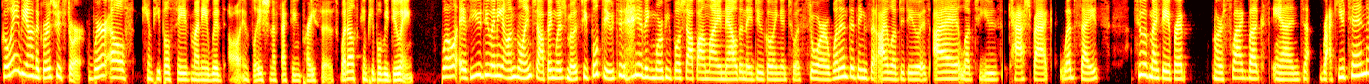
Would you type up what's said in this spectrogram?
Going beyond the grocery store, where else can people save money with uh, inflation affecting prices? What else can people be doing? Well, if you do any online shopping, which most people do today, I think more people shop online now than they do going into a store. One of the things that I love to do is I love to use cashback websites. Two of my favorite or Swagbucks and Rakuten.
